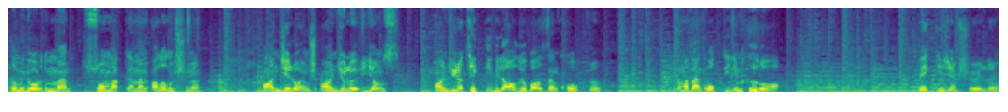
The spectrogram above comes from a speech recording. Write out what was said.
Adamı gördüm ben. Son dakika hemen alalım şunu. Angelo'ymuş. Angelo yalnız Angelo tekte bile alıyor bazen Colt'u. Ama ben Colt değilim. Bekleyeceğim şöyle.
